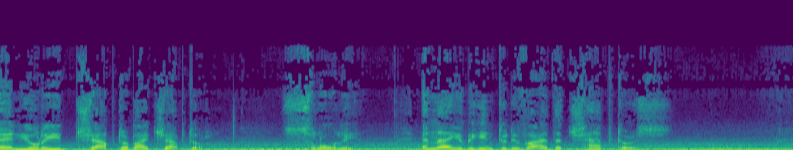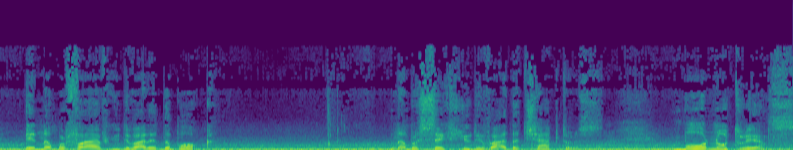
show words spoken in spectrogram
and you read chapter by chapter slowly. And now you begin to divide the chapters. In number five, you divided the book. Number six, you divide the chapters. More nutrients.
